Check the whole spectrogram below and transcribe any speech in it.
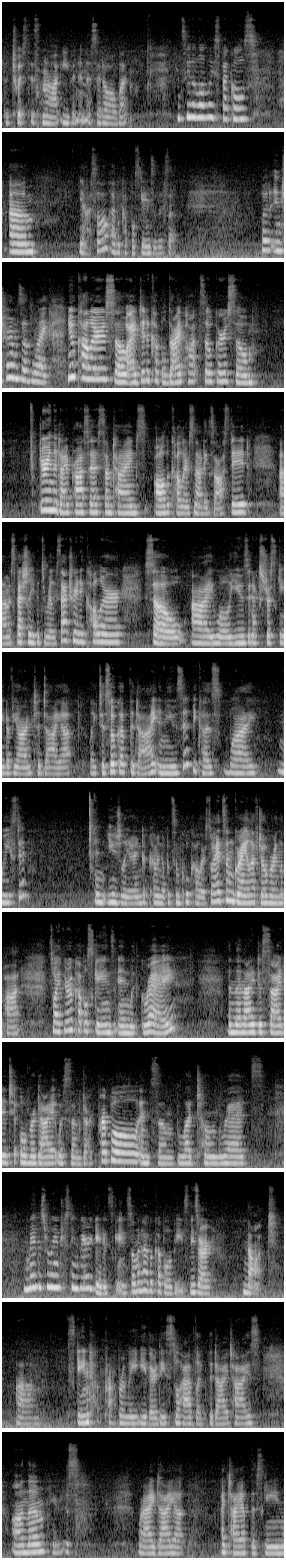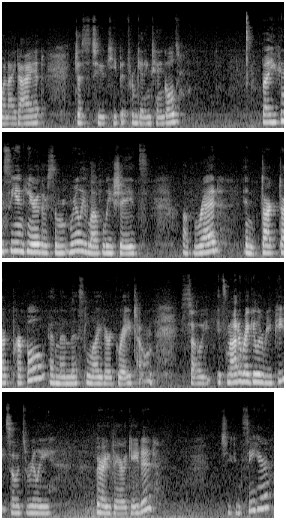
The twist is not even in this at all, but you can see the lovely speckles. Um, yeah, so I'll have a couple skeins of this up. But in terms of like new colors, so I did a couple dye pot soakers. So during the dye process, sometimes all the color is not exhausted, um, especially if it's a really saturated color. So I will use an extra skein of yarn to dye up, like to soak up the dye and use it because why waste it? And usually I end up coming up with some cool colors. So I had some gray left over in the pot. So I threw a couple skeins in with gray and then I decided to over dye it with some dark purple and some blood tone reds and made this really interesting variegated skein. So I'm gonna have a couple of these. These are not um, skeined properly either. These still have like the dye ties on them. Here it is, where I dye up, I tie up the skein when I dye it just to keep it from getting tangled. But you can see in here there's some really lovely shades of red and dark, dark purple, and then this lighter gray tone. So it's not a regular repeat, so it's really very variegated. As you can see here,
